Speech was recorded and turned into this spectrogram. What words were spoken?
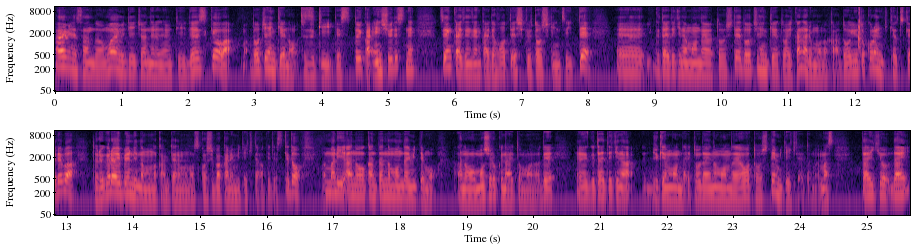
はい、皆さんどうも MT チャンネルの MT です。今日は同値変形の続きです。というか演習ですね。前回、前々回で方程式、不等式について、えー具体的な問題を通して同値変形とはいかなるものか、どういうところに気をつければどれぐらい便利なものかみたいなものを少しばかり見てきたわけですけど、あんまりあの簡単な問題見てもあの面白くないと思うので、えー具体的な受験問題、東大の問題を通して見ていきたいと思います。代表題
